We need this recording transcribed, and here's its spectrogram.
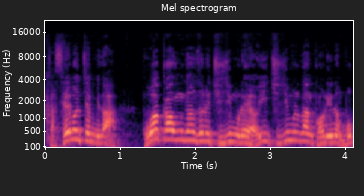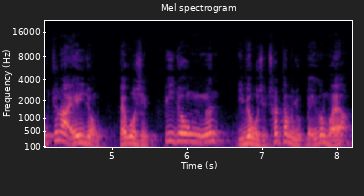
자, 세 번째입니다. 고압가공전선의 지지물이에요. 이 지지물 간 거리는 목주나 A종 150, B종은 250, 철탑은 600. 이건 뭐예요?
